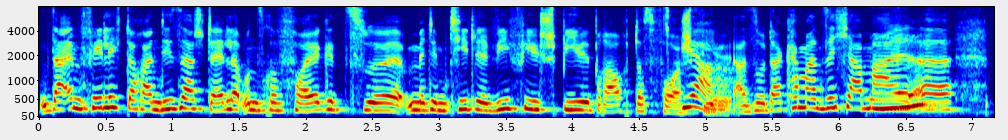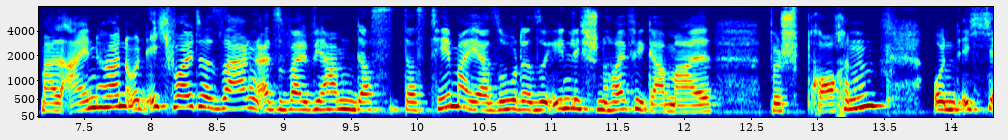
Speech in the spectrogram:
Da empfehle ich doch an dieser Stelle unsere Folge zu, mit dem Titel Wie viel Spiel braucht das Vorspiel? Ja. Mhm. Also da kann man sich ja mal, äh, mal einhören. Und ich wollte sagen, also weil wir haben das, das Thema ja so oder so ähnlich schon häufiger mal besprochen. Und ich,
